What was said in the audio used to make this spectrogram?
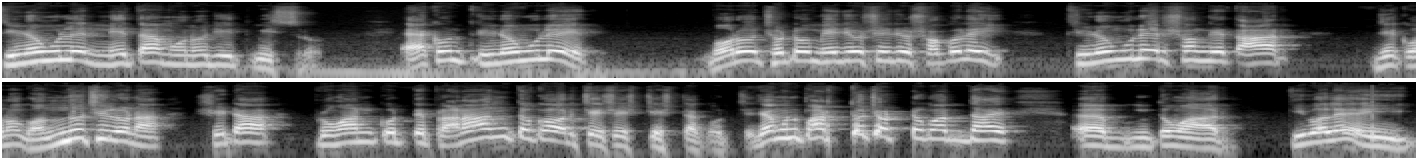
তৃণমূলের নেতা মনোজিৎ মিশ্র। এখন তৃণমূলের বড়, ছোট, মেজ, সেজ সকলেই তৃণমূলের সঙ্গে তার যে কোনো গন্ধ ছিল না, সেটা প্রমাণ করতে প্রাণান্তকর চে- চেষ্টা করছে। যেমন পার্থ চট্টোপাধ্যায় তোমার কি বলে এই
